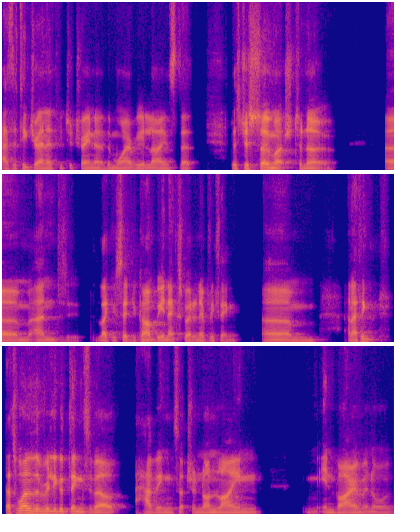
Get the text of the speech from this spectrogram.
as a teacher and a teacher trainer, the more I realize that there's just so much to know. Um, and like you said, you can't be an expert in everything. Um, and I think that's one of the really good things about having such an online environment or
